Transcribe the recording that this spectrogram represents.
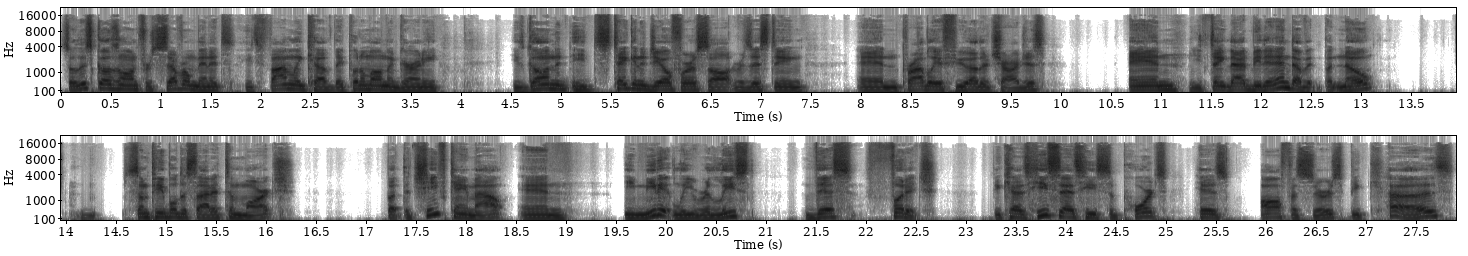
So this goes on for several minutes. He's finally cuffed. They put him on the gurney. He's gone. To, he's taken to jail for assault, resisting, and probably a few other charges. And you think that'd be the end of it, but no. Some people decided to march, but the chief came out and immediately released this footage because he says he supports his officers because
